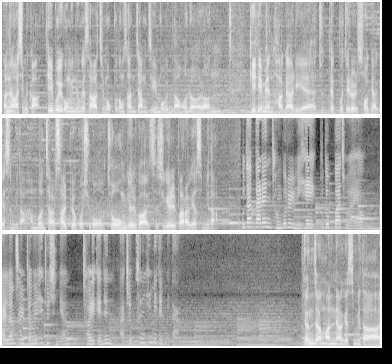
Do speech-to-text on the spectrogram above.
안녕하십니까. TV공인중개사 지목부동산 장지목입니다. 오늘은 기계면 하가리의 주택 부지를 소개하겠습니다. 한번 잘 살펴보시고 좋은 결과 있으시길 바라겠습니다. 보다 빠른 정보를 위해 구독과 좋아요, 알람 설정을 해주시면 저에게는 아주 큰 힘이 됩니다. 현장 안내하겠습니다.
